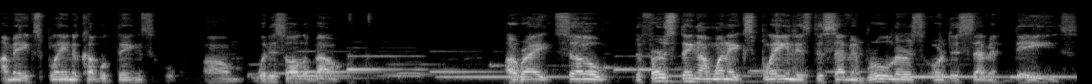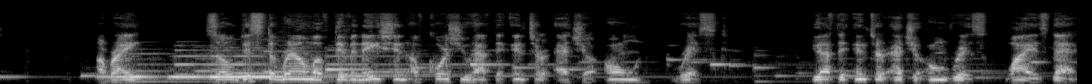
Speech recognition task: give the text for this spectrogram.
I may explain a couple things, um, what it's all about. All right, so the first thing I want to explain is the seven rulers or the seven days. All right, so this is the realm of divination. Of course, you have to enter at your own risk. You have to enter at your own risk. Why is that?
